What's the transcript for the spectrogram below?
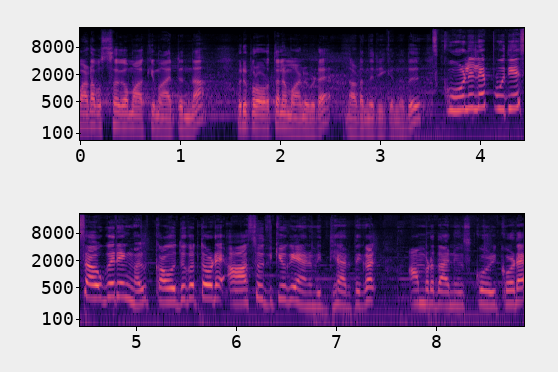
പാഠപുസ്തകമാക്കി മാറ്റുന്ന ഒരു പ്രവർത്തനമാണ് ഇവിടെ നടന്നിരിക്കുന്നത്. സ്കൂളിലെ പുതിയ സൗകര്യങ്ങൾ കൗതുകത്തോടെ ആസ്വദിക്കുകയാണ് വിദ്യാർത്ഥികൾ. അമൃത ന്യൂസ് കോഴിക്കോട്.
